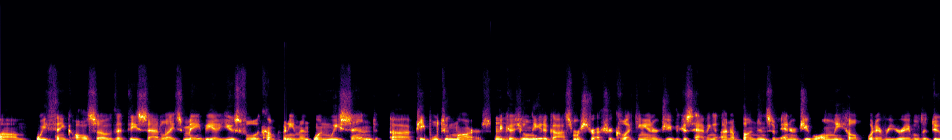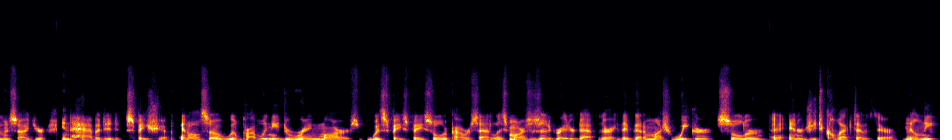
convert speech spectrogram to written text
um, we think also that these satellites may be a useful accompaniment when we send uh, people to mars mm. because you'll need a gossamer structure collecting energy because having an abundance of energy will only help whatever you're able to do inside your inhabited spaceship. And also, we'll probably need to ring Mars with space based solar power satellites. Mars is at a greater depth. they have got a much weaker solar uh, energy to collect out there. They'll need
